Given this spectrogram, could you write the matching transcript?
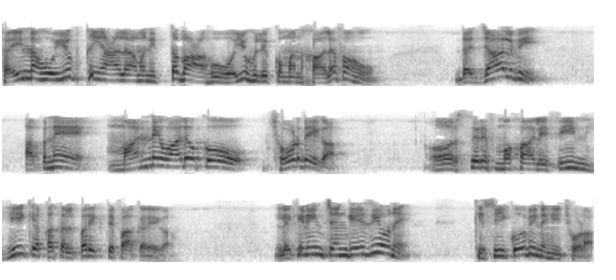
فَإِنَّهُ يُبْقِي عَلَى مَنِ اتَّبَعَهُ وَيُهْلِكُ مَنْ خَالَفَهُ۔ دجال بھی اپنے ماننے والوں کو چھوڑ دے گا اور صرف مخالفین ہی کے قتل پر اکتفا کرے گا۔ لیکن ان چنگیزیوں نے کسی کو بھی نہیں چھوڑا۔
